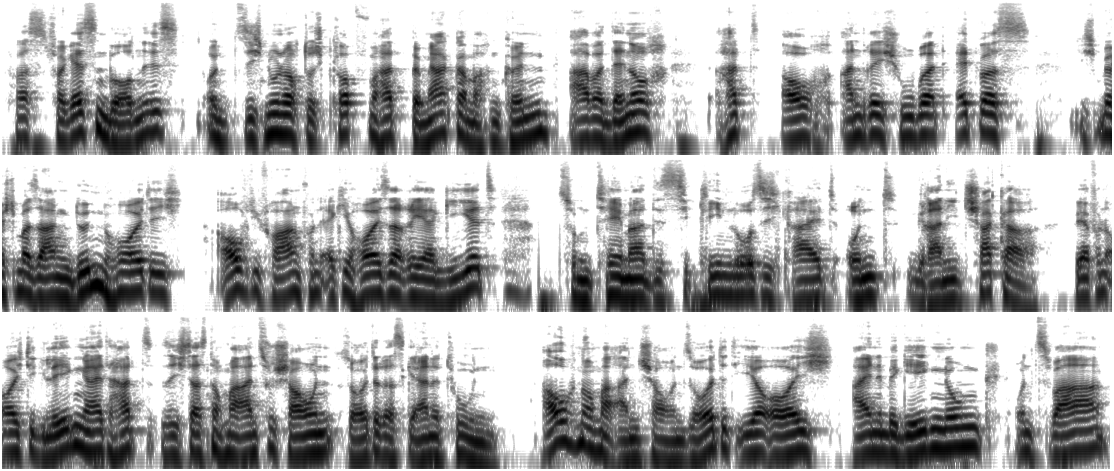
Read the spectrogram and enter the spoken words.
fast vergessen worden ist und sich nur noch durch Klopfen hat bemerkbar machen können. Aber dennoch hat auch André Schubert etwas, ich möchte mal sagen, dünnhäutig auf die Fragen von Ecki Häuser reagiert zum Thema Disziplinlosigkeit und Granit Xhaka. Wer von euch die Gelegenheit hat, sich das nochmal anzuschauen, sollte das gerne tun. Auch nochmal anschauen solltet ihr euch eine Begegnung, und zwar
